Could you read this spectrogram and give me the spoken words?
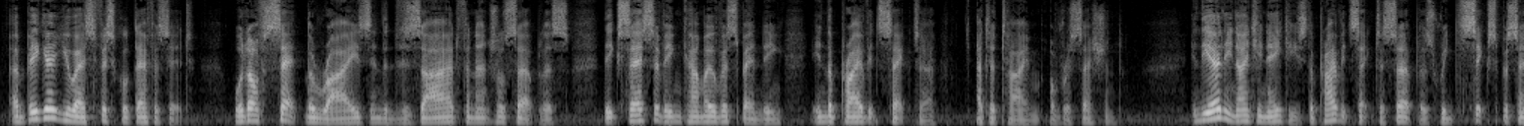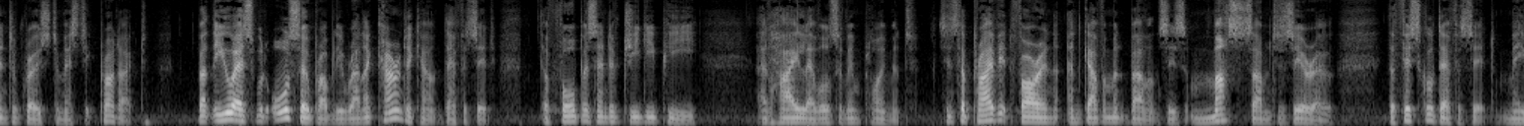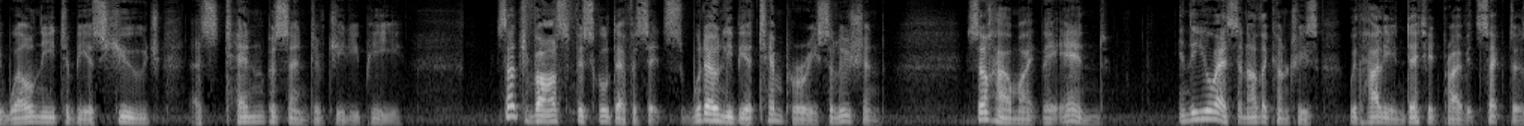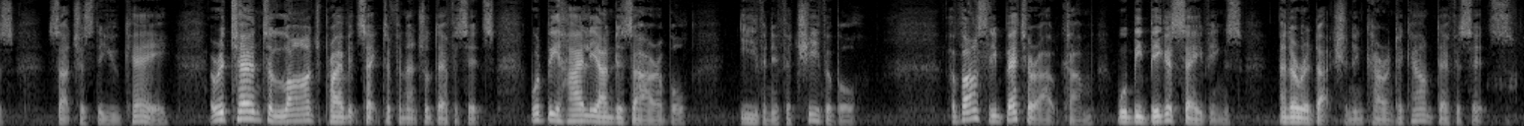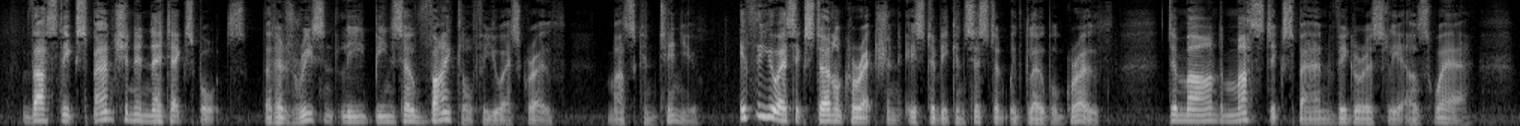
A bigger US fiscal deficit would offset the rise in the desired financial surplus, the excessive income overspending in the private sector at a time of recession. In the early 1980s, the private sector surplus reached 6% of gross domestic product. But the US would also probably run a current account deficit of 4% of GDP at high levels of employment. Since the private, foreign, and government balances must sum to zero, the fiscal deficit may well need to be as huge as 10% of GDP. Such vast fiscal deficits would only be a temporary solution. So, how might they end? In the US and other countries with highly indebted private sectors, such as the UK, a return to large private sector financial deficits would be highly undesirable, even if achievable. A vastly better outcome would be bigger savings and a reduction in current account deficits. Thus, the expansion in net exports that has recently been so vital for US growth must continue. If the US external correction is to be consistent with global growth, demand must expand vigorously elsewhere,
